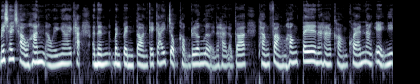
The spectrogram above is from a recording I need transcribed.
ไม่ใช่ชาวฮั่นเอาง่ายๆค่ะ อันนั้นมันเป็นตอนใกล้ๆจบของเรื่องเลยนะคะ แล้วก็ทางฝั่งฮ่องเต้นะคะของแคว้นนางเอกนี่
